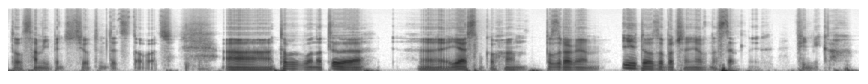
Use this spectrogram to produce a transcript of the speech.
to sami będziecie o tym decydować. A to by było na tyle. E, ja jestem Kochan, pozdrawiam i do zobaczenia w następnych filmikach.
